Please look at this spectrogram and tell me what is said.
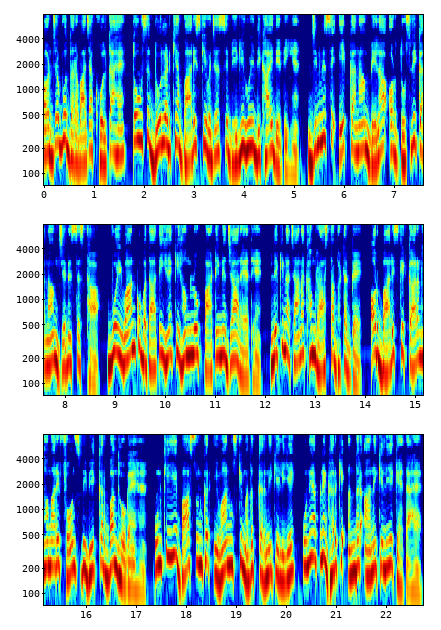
और जब वो दरवाज़ा खोलता है तो उसे दो लड़कियाँ बारिश की वजह से भीगी हुई दिखाई देती हैं, जिनमें से एक का नाम बेला और दूसरी का नाम जेनेसिस था। वो इवान को बताती हैं कि हम लोग पार्टी में जा रहे थे। लेकिन अचानक हम रास्ता भटक गए और बारिश के कारण हमारे फोन्स भी भीग कर बंद हो गए हैं। उनकी ये बात सुनकर इवान उसकी मदद करने के लिए उन्हें अपने घर के अंदर आने के लिए कहता है,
